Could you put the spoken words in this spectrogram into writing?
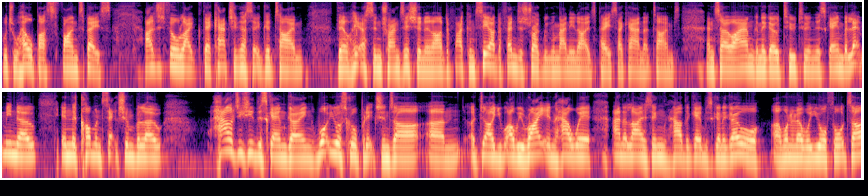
which will help us find space. I just feel like they're catching us at a good time. They'll hit us in transition, and our I can see our defenders struggling with Man United's pace. I can at times. And so I am going to go 2 2 in this game. But let me know in the comment section below how do you see this game going? What your score predictions are? Um, are you are we right in how we're analysing how the game is going to go, or I want to know what your thoughts are.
